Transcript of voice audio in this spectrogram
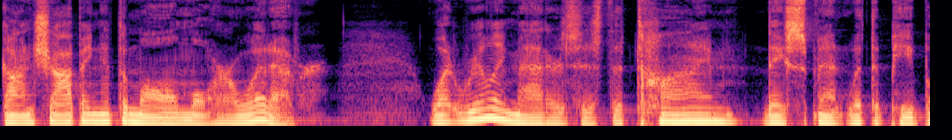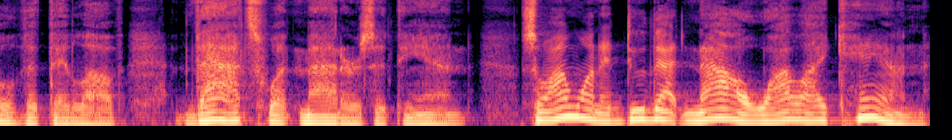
gone shopping at the mall more or whatever. What really matters is the time they spent with the people that they love. That's what matters at the end. So I want to do that now while I can.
